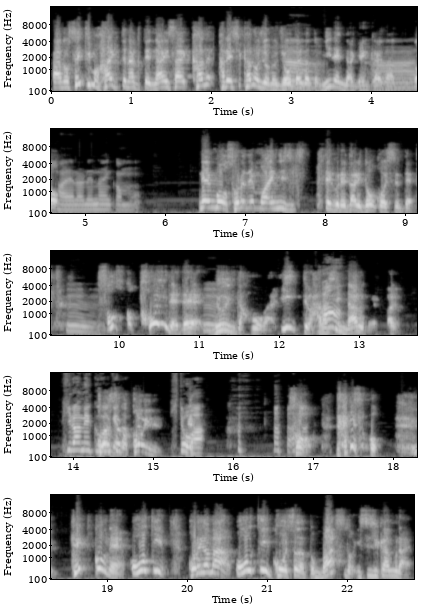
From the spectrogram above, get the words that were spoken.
あの、席も入ってなくて内妻、彼彼氏、彼女の状態だとうん2年が限界なんだけど、あー耐えられないかも。ね、もうそれで毎日来てくれたりどうこうしてて、うん。そうするとトイレで脱いだ方がいいっていう話になるのよ、やっぱり。ひらめくわけだ。トイレ。人は。そう。だけど、結構ね、大きい、これがまあ、大きい更衣室だと待つの1時間ぐらい。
